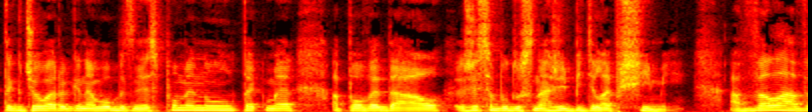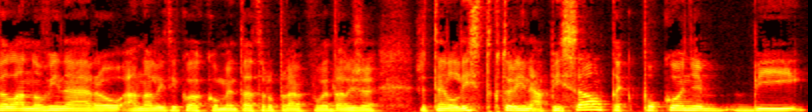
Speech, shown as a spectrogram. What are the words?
tak Joe Rogana vôbec nespomenul takmer a povedal, že sa budú snažiť byť lepšími. A veľa, veľa novinárov, analytikov a komentátorov práve povedali, že, že ten list, ktorý napísal, tak pokojne by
